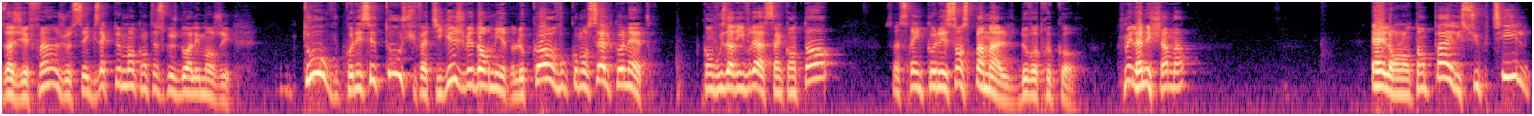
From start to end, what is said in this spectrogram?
Ça j'ai faim, je sais exactement quand est-ce que je dois aller manger. Tout, vous connaissez tout. Je suis fatigué, je vais dormir. Le corps, vous commencez à le connaître. Quand vous arriverez à 50 ans, ça serait une connaissance pas mal de votre corps. Mais la neshama, elle, on l'entend pas, elle est subtile.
